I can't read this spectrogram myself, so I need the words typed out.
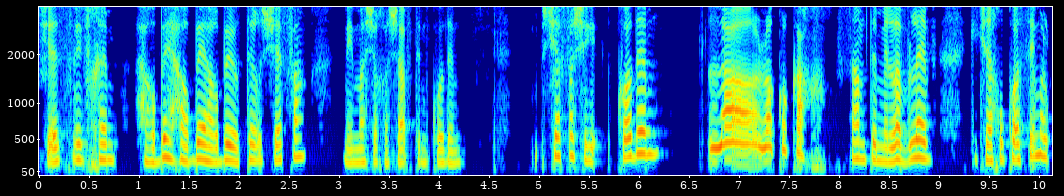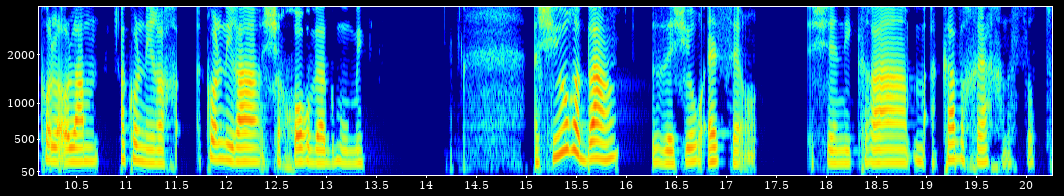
שיש סביבכם הרבה הרבה הרבה יותר שפע ממה שחשבתם קודם. שפע שקודם לא, לא כל כך שמתם אליו לב, כי כשאנחנו כועסים על כל העולם, הכל נראה, הכל נראה שחור ועגמומי. השיעור הבא זה שיעור 10, שנקרא מעקב אחרי הכנסות.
